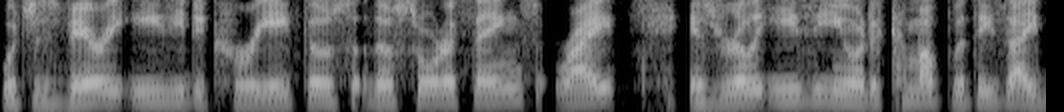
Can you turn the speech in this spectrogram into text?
which is very easy to create those those sort of things, right? Is really easy, you know, to come up with these ideas.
